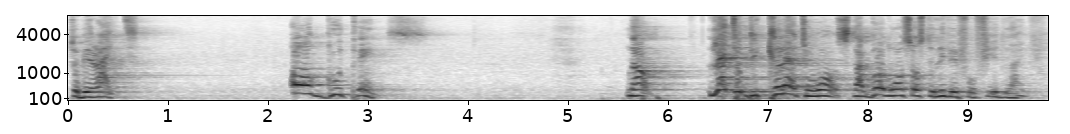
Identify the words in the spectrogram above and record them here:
to be right. All good things. Now, let it be clear to us that God wants us to live a fulfilled life.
